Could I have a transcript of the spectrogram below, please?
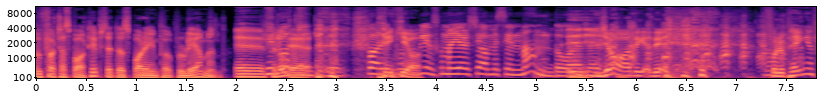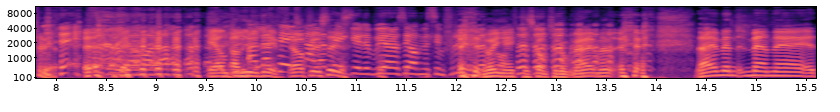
Så första spartipset är att spara in på problemen. Eh, Hur då tänker du? Spara in på jag. problem. Ska man göra sig av med sin man då eller? Ja, det, det, får du pengar för det? Är han på Alla, tänk, Ja, alla tänker göra sig av med sin fru. Det var inga. Nej, men, nej, men, men eh,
